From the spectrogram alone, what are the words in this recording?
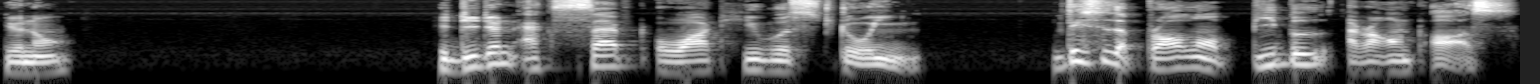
You know, he didn't accept what he was doing. This is the problem of people around us,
